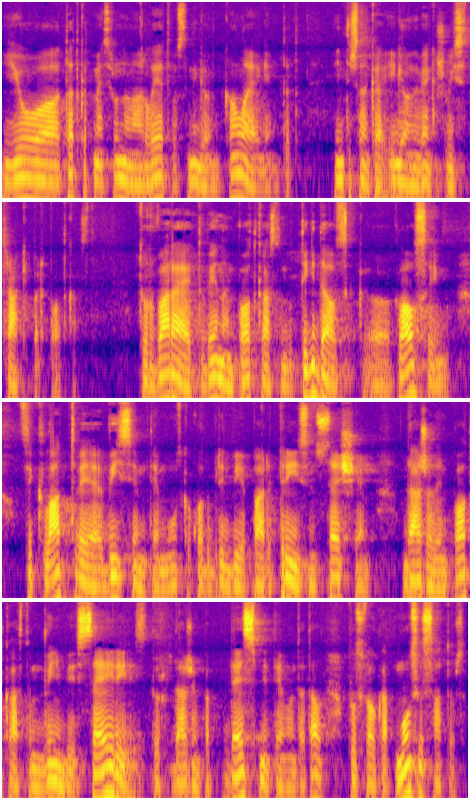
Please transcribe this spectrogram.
Jo tad, kad mēs runājam ar Lietuvas un Igaunijas kolēģiem, tad interesanti, ka Igaunija vienkārši viss ir traki par podkāstu. Tur varētu vienam podkāstam būt tik daudz klausījumu, cik Latvijai visiem tiem mums kaut kādā brīdī bija pāri 36 dažādiem podkāstiem. Viņi bija sērijas, tur dažiem pat desmitiem un tā tālāk. Plus vēl kāds mūsu saturs.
